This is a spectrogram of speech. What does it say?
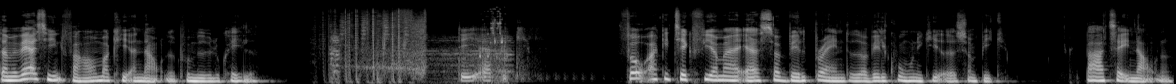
der med hver sin farve markerer navnet på mødelokalet. Det er Big. Få arkitektfirmaer er så velbrandet og velkommunikeret som Big. Bare tag navnet.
